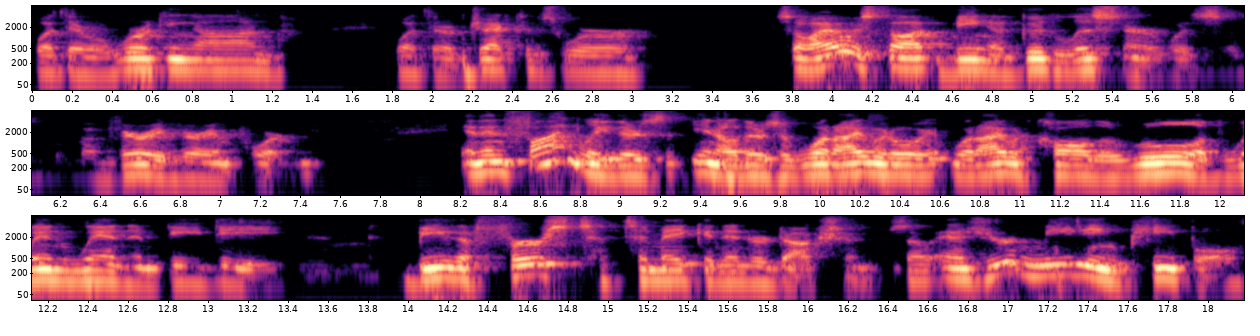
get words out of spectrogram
what they were working on, what their objectives were. So I always thought being a good listener was very, very important. And then finally, there's you know there's a, what I would what I would call the rule of win-win in BD. Be the first to make an introduction. So as you're meeting people,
